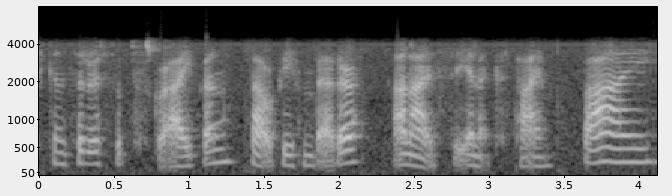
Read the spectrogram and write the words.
If you consider subscribing, that would be even better. And I'll see you next time. Bye.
